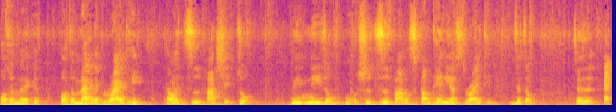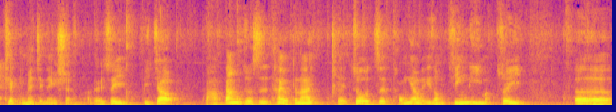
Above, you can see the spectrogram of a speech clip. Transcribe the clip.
automatic automatic writing，他会自发写作，那那一种模式，自发的 spontaneous writing 这种。就是 active imagination 啊，对，所以比较把它当做是他有跟他呃做这同样的一种经历嘛，所以呃，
